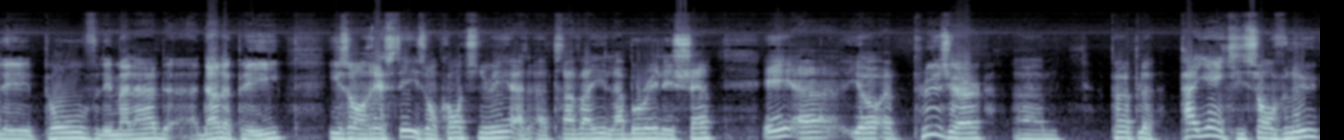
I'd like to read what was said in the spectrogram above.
les pauvres, les malades dans le pays. Ils ont resté, ils ont continué à, travailler, labourer les champs. Et euh, il y a euh, plusieurs euh, peuples païens qui sont venus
